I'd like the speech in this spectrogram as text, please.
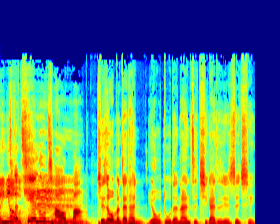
这个切入超棒。其实我们在谈有毒的男子气概这件事情，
